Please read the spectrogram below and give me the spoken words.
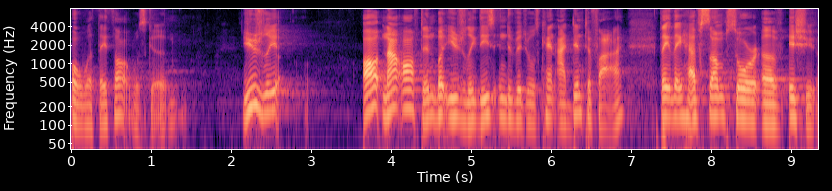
or what they thought was good. Usually, all, not often, but usually these individuals can identify they, they have some sort of issue.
